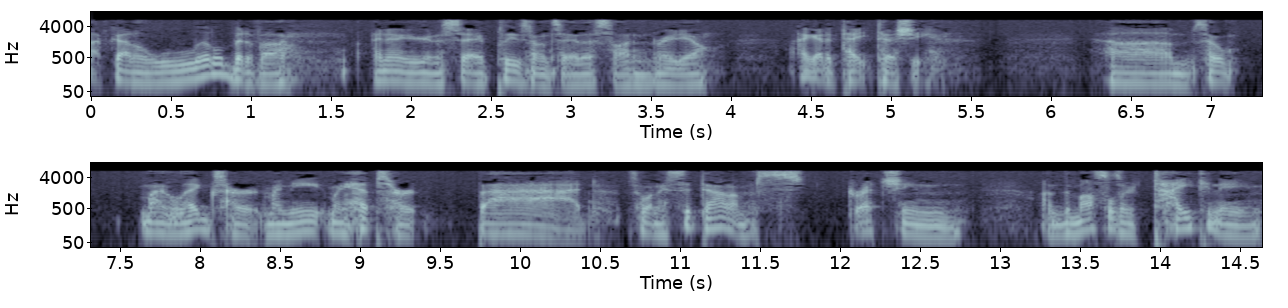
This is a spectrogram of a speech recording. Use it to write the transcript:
I've got a little bit of a. I know you're going to say, please don't say this on radio. I got a tight tushy. Um, so my legs hurt, my knee, my hips hurt bad. So when I sit down, I'm stretching. Um, the muscles are tightening in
